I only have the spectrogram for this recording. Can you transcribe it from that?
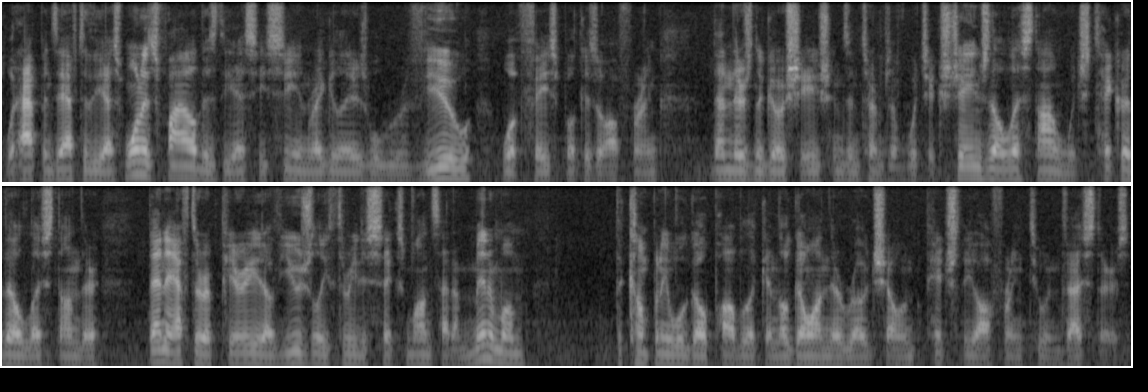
What happens after the S1 is filed is the SEC and regulators will review what Facebook is offering then there's negotiations in terms of which exchange they'll list on, which ticker they'll list under. Then after a period of usually three to six months at a minimum, the company will go public and they'll go on their roadshow and pitch the offering to investors.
